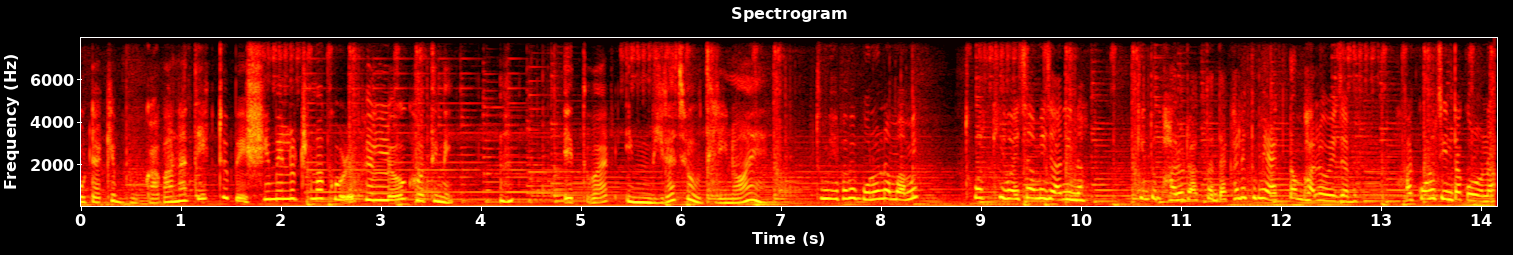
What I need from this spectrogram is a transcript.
ওটাকে বোকা বানাতে একটু বেশি মেলোড্রামা করে ফেললেও ক্ষতি নেই। এ তো আর ইন্দিরা চৌধুরী নয়। তুমি এভাবে বলো না মামি। তোমার কি হয়েছে আমি জানি না। কিন্তু ভালো ডাক্তার দেখালে তুমি একদম ভালো হয়ে যাবে। আর কোনো চিন্তা করো না।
